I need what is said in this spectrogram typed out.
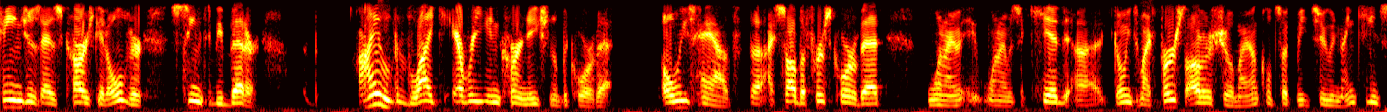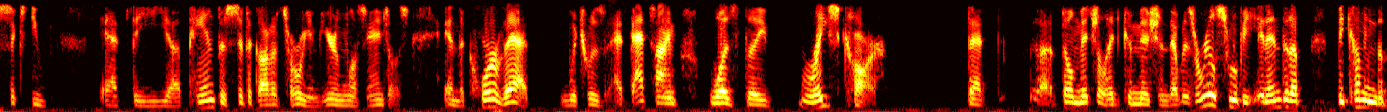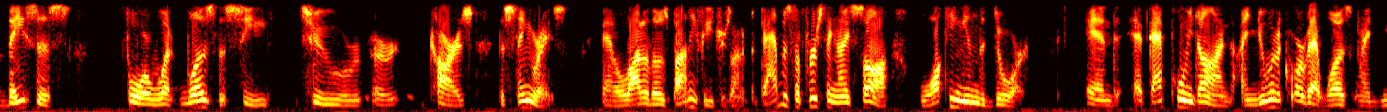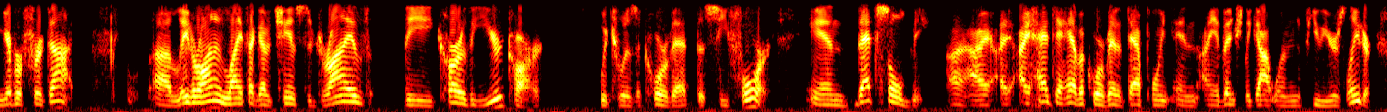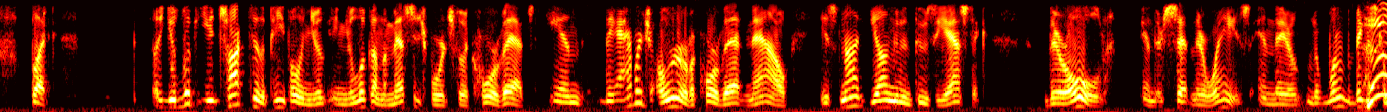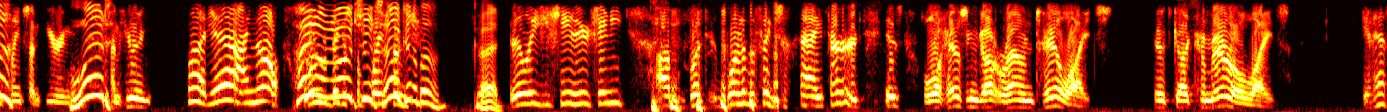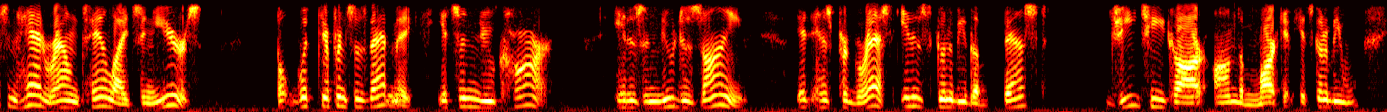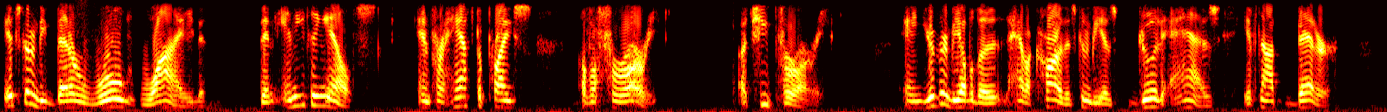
changes as cars get older seem to be better. I like every incarnation of the Corvette. Always have. I saw the first Corvette when I when I was a kid. Uh, going to my first auto show, my uncle took me to in 1960 at the uh, Pan Pacific Auditorium here in Los Angeles, and the Corvette, which was at that time was the race car that uh, Bill Mitchell had commissioned. That was real swoopy. It ended up becoming the basis for what was the C2 or, or cars, the Stingrays, and a lot of those body features on it. But that was the first thing I saw walking in the door. And at that point on, I knew what a Corvette was, and I never forgot. Uh, later on in life, I got a chance to drive the car of the year car, which was a Corvette, the C4, and that sold me. I, I, I had to have a Corvette at that point, and I eventually got one a few years later. But uh, you look, you talk to the people, and you and you look on the message boards for the Corvettes, and the average owner of a Corvette now is not young and enthusiastic. They're old and they're set in their ways, and they're one of the biggest Huh? complaints I'm hearing. What? I'm hearing. Well, yeah, I know. I One don't know what you're talking I'm- about. Go ahead. Really, you see there, Jenny? Um, but one of the things I've heard is, well, it hasn't got round taillights. It's got Camaro lights. It hasn't had round taillights in years. But what difference does that make? It's a new car. It is a new design. It has progressed. It is going to be the best GT car on the market. It's going to be it's going to be better worldwide than anything else, and for half the price of a Ferrari a cheap Ferrari. And you're going to be able to have a car that's going to be as good as, if not better,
